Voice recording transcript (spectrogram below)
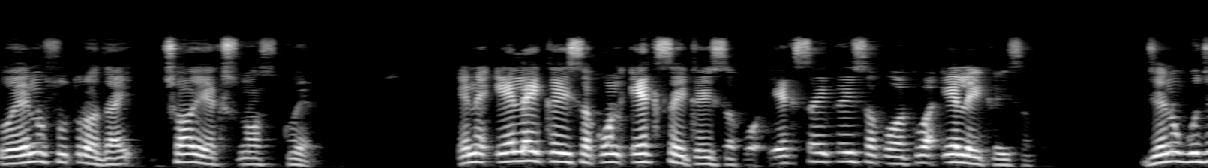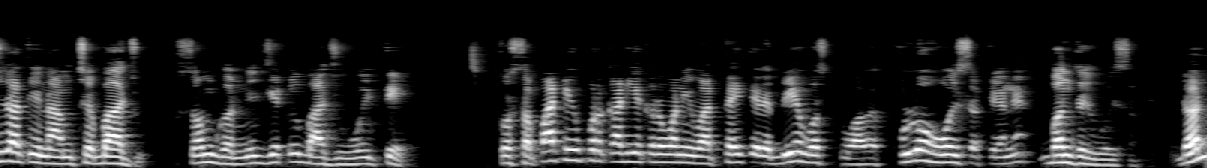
તો એનું સૂત્ર થાય છ એક્સનો સ્ક્વેર. એને એલઆઈ કહી શકો ને એક્સઆઈ કહી શકો. એક્સઆઈ કહી શકો અથવા એલઆઈ કહી શકો. જેનું ગુજરાતી નામ છે બાજુ, સમઘનની જે કઈ બાજુ હોય તે. તો સપાટી ઉપર કાર્ય કરવાની વાત થાય ત્યારે બે વસ્તુ આવે. ખુલ્લો હોઈ શકે અને બંધ હોઈ શકે. ડન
